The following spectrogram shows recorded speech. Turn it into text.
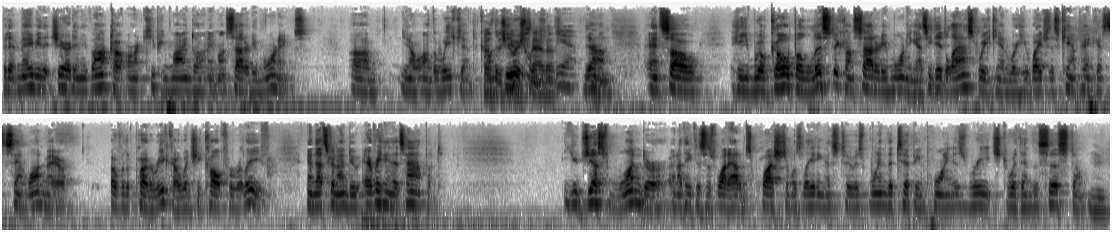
but it may be that Jared and Ivanka aren't keeping mind on him on Saturday mornings. Um, you know, on the weekend, Because on the, the Jewish, Jewish weekend. Sabbath. Yeah. Yeah. Mhm. And so he will go ballistic on Saturday morning, as he did last weekend, where he waged this campaign against the San Juan mayor over the Puerto Rico when she called for relief. And that's going to undo everything that's happened. You just wonder, and I think this is what Adam's question was leading us to, is when the tipping point is reached within the system.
